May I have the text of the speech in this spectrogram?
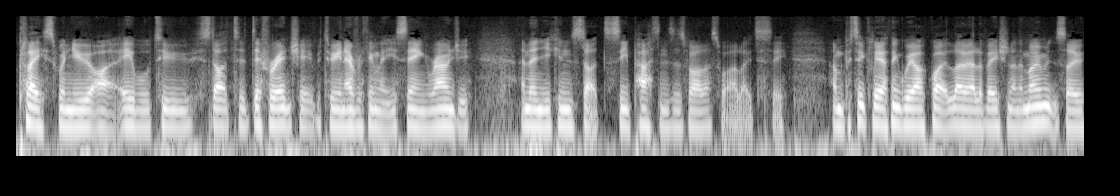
place when you are able to start to differentiate between everything that you're seeing around you. And then you can start to see patterns as well that's what I like to see. And particularly I think we are quite low elevation at the moment so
